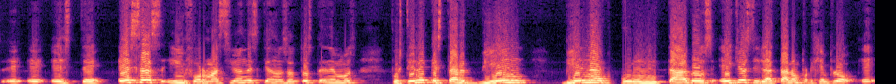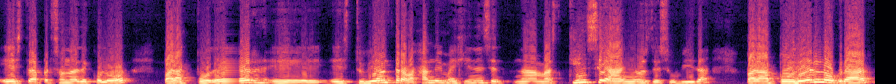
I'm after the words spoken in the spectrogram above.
eh, eh, este, esas informaciones que nosotros tenemos, pues tienen que estar bien, bien argumentados. Ellos dilataron, por ejemplo, e, esta persona de color para poder, eh, estuvieron trabajando, imagínense, nada más 15 años de su vida para poder lograr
